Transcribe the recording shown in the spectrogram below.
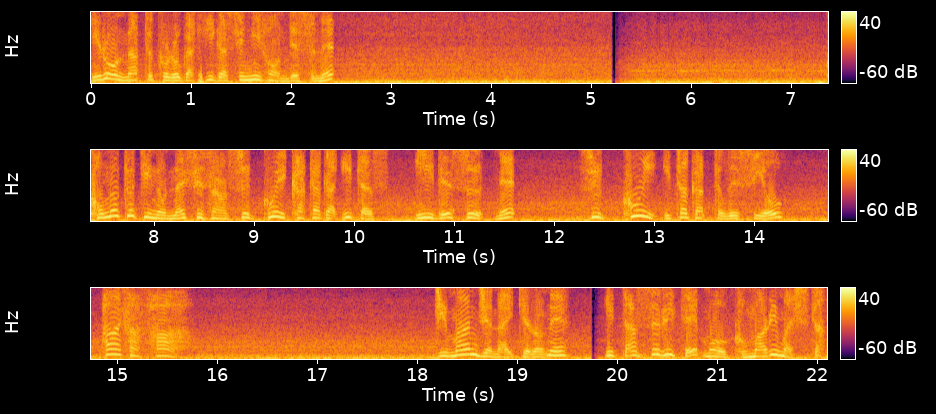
いろんなところが東日本ですね。この時のネシさんすっごい方がいたす。いいですね。すっごい痛かったですよ。ははは。自慢じゃないけどね。痛すぎてもう困りました。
